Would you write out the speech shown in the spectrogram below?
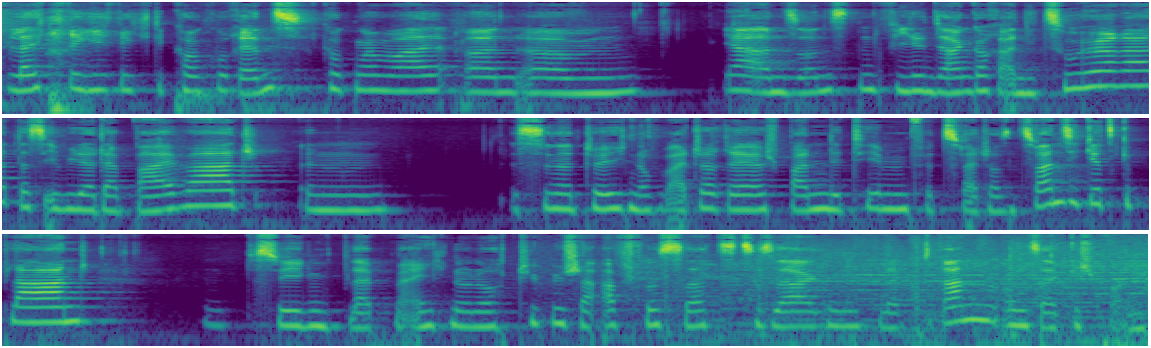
Vielleicht kriege ich richtig Konkurrenz. Gucken wir mal. Und, ähm, ja, ansonsten vielen Dank auch an die Zuhörer, dass ihr wieder dabei wart. Ähm, es sind natürlich noch weitere spannende Themen für 2020 jetzt geplant. Deswegen bleibt mir eigentlich nur noch typischer Abschlusssatz zu sagen, bleibt dran und seid gespannt.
